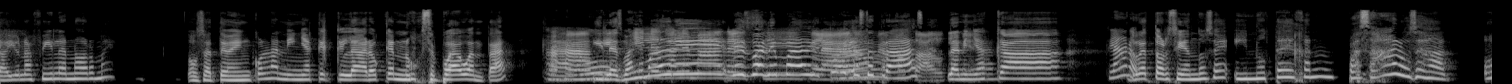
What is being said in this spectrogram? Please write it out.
hay una fila enorme, o sea, te ven con la niña que claro que no se puede aguantar. Y les vale Y les madre, vale madre, les vale sí, madre, claro, todavía está atrás, pasado la niña acá, Claro. retorciéndose y no te dejan pasar, o sea. Sí,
